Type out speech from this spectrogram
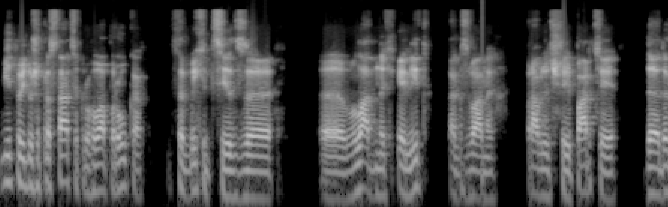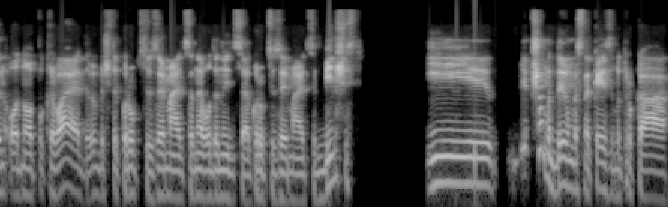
Відповідь дуже проста: це кругова порука. Це вихідці з е, владних еліт, так званих правлячої партії, де один одного покриває, де, вибачте, корупцією займається не одиниця, а корупцією займається більшість. І якщо ми дивимося на кейс Дмитрука,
